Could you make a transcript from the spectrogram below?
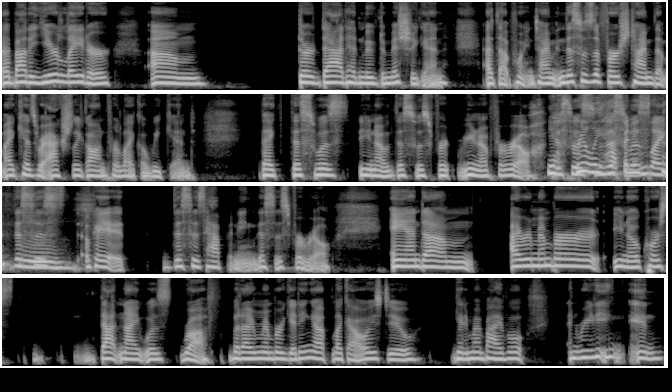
about a year later, um, their dad had moved to Michigan at that point in time. And this was the first time that my kids were actually gone for like a weekend. Like this was, you know, this was for, you know, for real. Yeah, this was, really this happening. was like, this is, okay, it- this is happening. This is for real. And um, I remember, you know, of course, that night was rough, but I remember getting up like I always do, getting my Bible and reading. And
